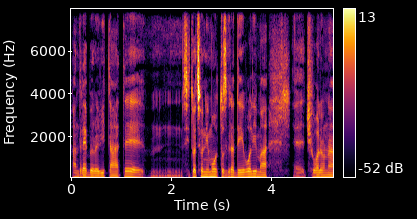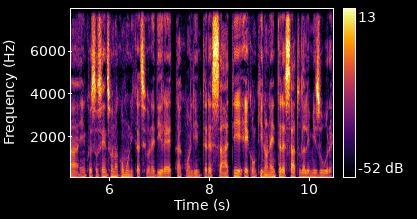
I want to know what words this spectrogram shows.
andrebbero evitate, mh, situazioni molto sgradevoli, ma eh, ci vuole una, in questo senso una comunicazione diretta con gli interessati e con chi non è interessato dalle misure.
